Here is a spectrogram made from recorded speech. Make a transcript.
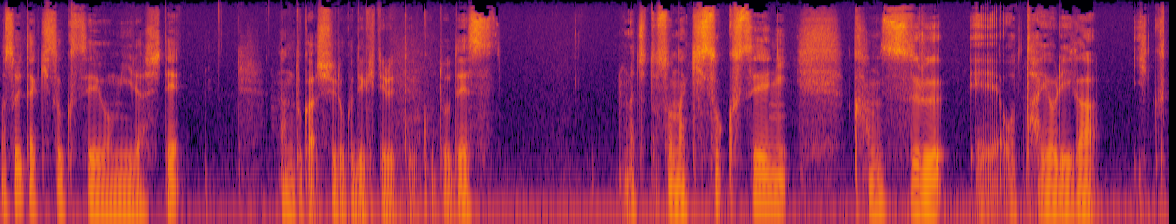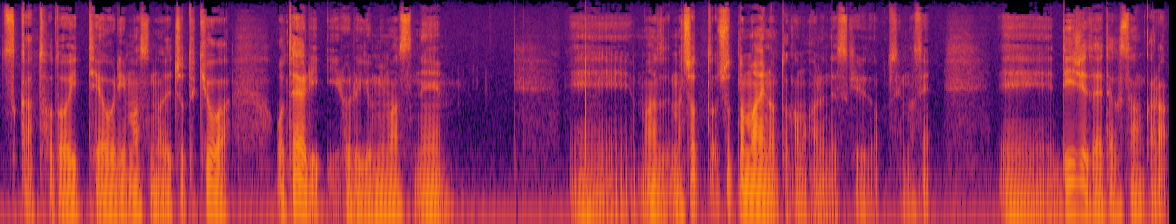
まあ、そういった規則性を見いだしてなんとか収録できてるということです。まあ、ちょっとそんな規則性に関するえー、お便りがいくつか届いておりますのでちょっと今日はお便りいろいろ読みますね。えー、まず、まあ、ちょっとちょっと前のとかもあるんですけれどすいません。えー、DJ 在宅さんから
